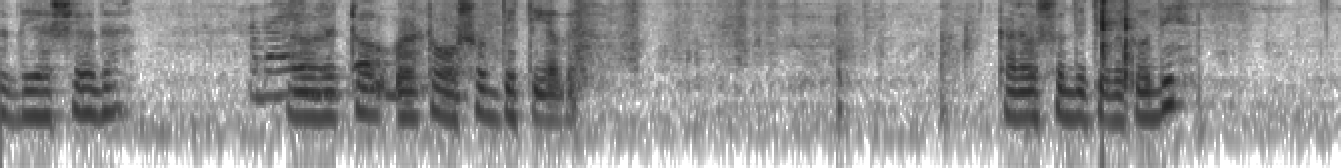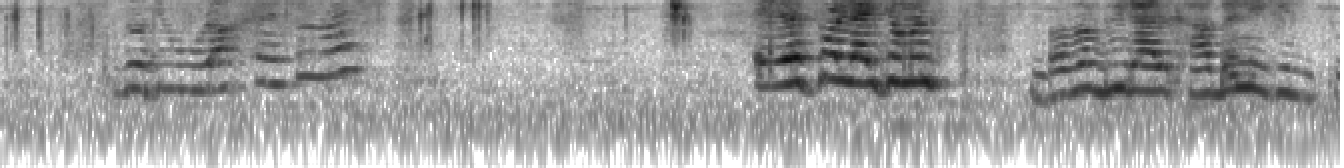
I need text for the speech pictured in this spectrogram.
একটা দিয়ে আসি ওদের। আর একটু একটু ওষুধ দিতে হবে। কার ওষুধ দিতে হবে কদি বাবা বিড়াল খাবে না কিন্তু।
